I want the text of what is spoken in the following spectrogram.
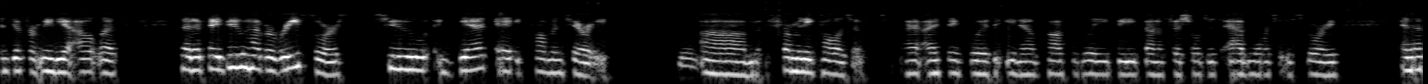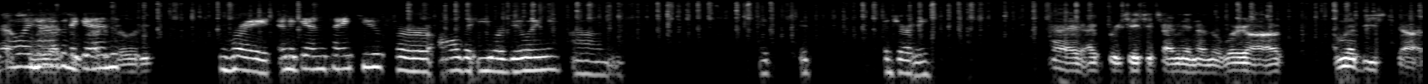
and different media outlets, that if they do have a resource to get a commentary um, from an ecologist, I, I think would, you know, possibly be beneficial, just add more to the story. And that's all I have. And again, right. And again, thank you for all that you are doing. Um, it's, it's a journey. I, I appreciate you chiming in on the. We're uh, I'm gonna be uh,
